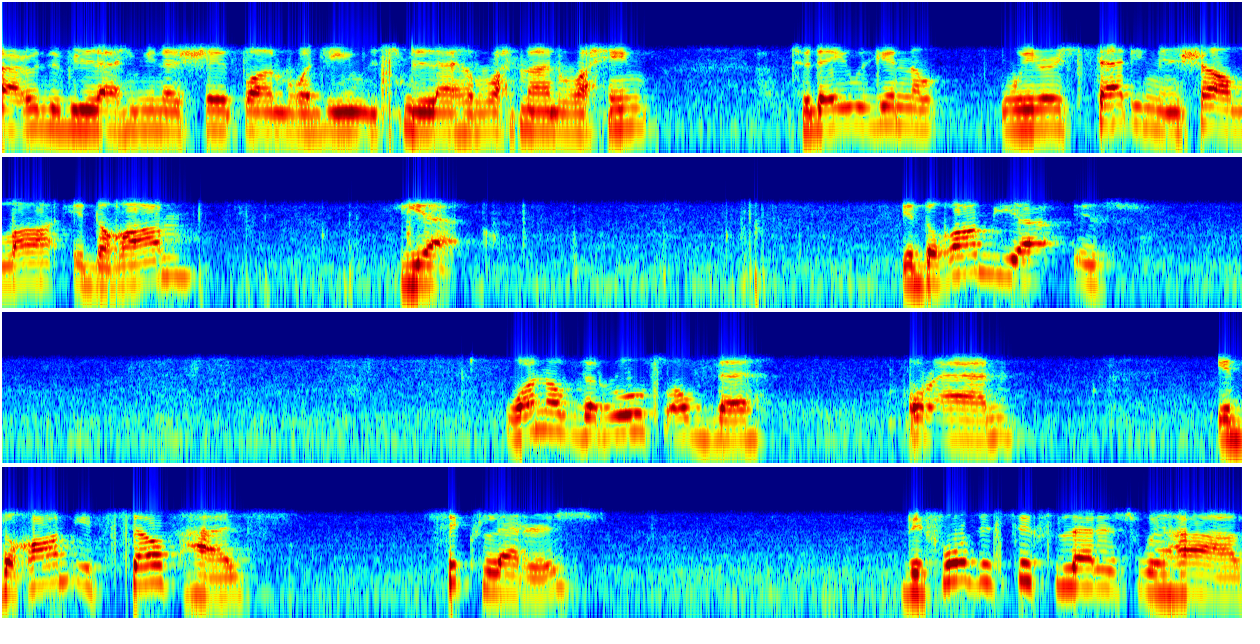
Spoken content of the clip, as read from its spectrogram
A'udhu billahi minash shaitan rajim. Bismillahir rahmanir rahim. Today we're going to we're studying inshallah idgham ya. Idgham ya is one of the rules of the Quran. Idgham itself has six letters. Before the six letters we have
